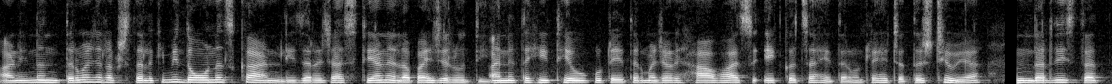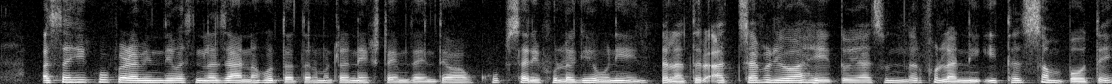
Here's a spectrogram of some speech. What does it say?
आणि नंतर माझ्या लक्षात आलं की मी दोनच का आणली जरा जास्ती आणायला पाहिजे होती. आणि आता ही ठेवू कुठे तर माझ्याकडे हा वास एकच आहे. तर म्हटलं ह्याच्यातच ठेवूया. सुंदर दिसतात. असंही खूप वेळा विंध्यवासिनीला जाणं होतं. तर म्हटलं नेक्स्ट टाइम जाईन तेव्हा खूप सारी फुलं घेऊन येईन. चला तर आजचा व्हिडिओ आहे तो या सुंदर फुलांनी इथंच संपवते.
